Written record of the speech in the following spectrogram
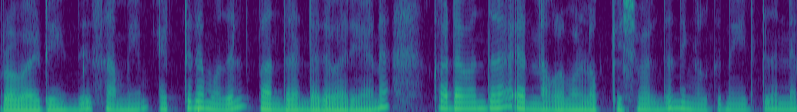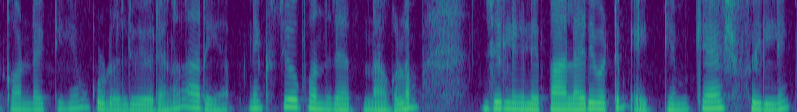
പ്രൊവൈഡ് ചെയ്യുന്നത്. സമയം എട്ടര മുതൽ പന്ത്രണ്ടര വരെയാണ്. കടവന്തര എറണാകുളം ലൊക്കേഷൻ വരുന്നത്. നിങ്ങൾക്ക് നേരിട്ട് തന്നെ കോൺടാക്റ്റ് ചെയ്യാം. കൂടുതൽ വിവരങ്ങൾ അറിയാം. നെക്സ്റ്റ് ജോബ് വന്നത് എറണാകുളം ജില്ലയിലെ Palarivattom A T M cash filling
